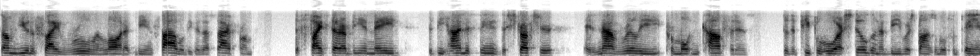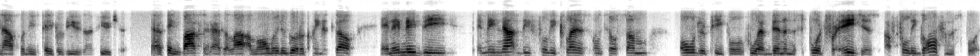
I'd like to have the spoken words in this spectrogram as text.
some unified rule and law that's being followed because aside from the fights that are being made, the behind the scenes, the structure is not really promoting confidence to the people who are still going to be responsible for paying out for these pay per views in the future. And I think boxing has a lot, a long way to go to clean itself, and it may be, it may not be fully cleansed until some older people who have been in the sport for ages are fully gone from the sport.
